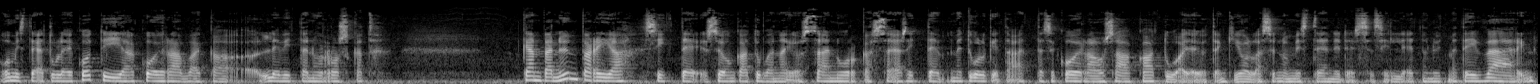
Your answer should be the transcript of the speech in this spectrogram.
omistaja tulee kotiin ja koira on vaikka levittänyt roskat kämpän ympäri ja sitten se on katuvana jossain nurkassa ja sitten me tulkitaan, että se koira osaa katua ja jotenkin olla sen omistajan edessä sille, että no nyt mä tein väärin.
